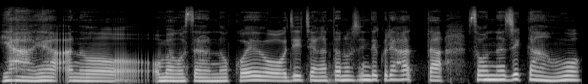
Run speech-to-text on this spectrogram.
いやいやあのお孫さんの声をおじいちゃんが楽しんでくれはったそんな時間を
